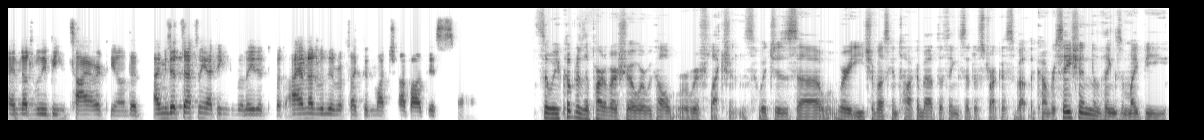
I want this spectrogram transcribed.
and not really being tired. You know that I mean that's definitely I think related, but I have not really reflected much about this. Uh, so we've come to the part of our show where we call reflections, which is uh, where each of us can talk about the things that have struck us about the conversation, and the things that might be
